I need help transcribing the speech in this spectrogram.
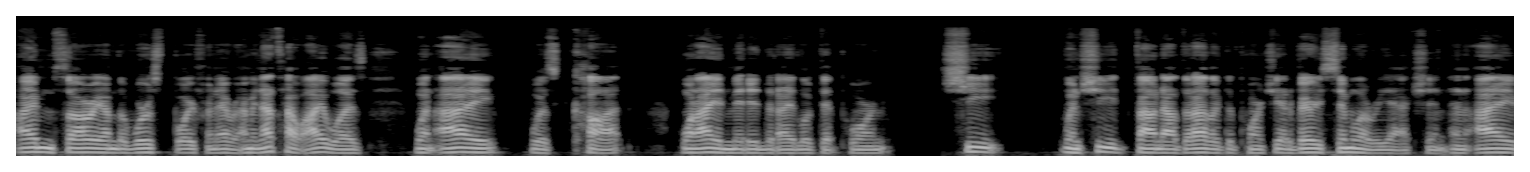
"I'm sorry, I'm the worst boyfriend ever." I mean, that's how I was when I was caught when I admitted that I looked at porn. She when she found out that I looked at porn, she had a very similar reaction and I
